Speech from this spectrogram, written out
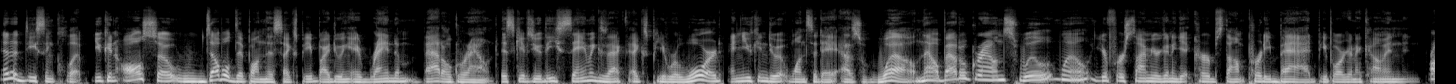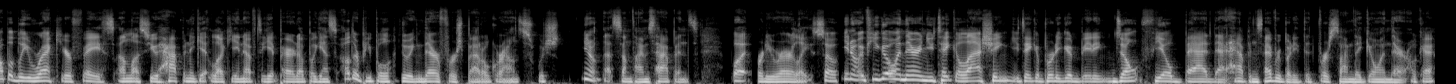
at a decent clip. You can also double dip on this XP by doing a random battleground. This gives you the same exact XP reward and you can do it once a day as well. Now, battlegrounds will, well, your first time you're going to get curb stomped pretty bad. People are to come in and probably wreck your face unless you happen to get lucky enough to get paired up against other people doing their first battlegrounds, which you know, that sometimes happens, but pretty rarely. So, you know, if you go in there and you take a lashing, you take a pretty good beating, don't feel bad. That happens everybody the first time they go in there. Okay.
